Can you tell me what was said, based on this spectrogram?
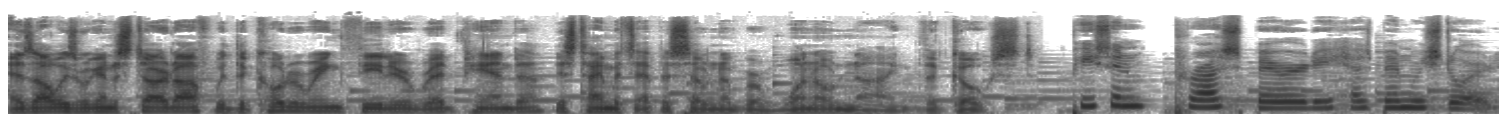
as always, we're going to start off with Decoder Ring Theater Red Panda. This time it's episode number 109 The Ghost. Peace and prosperity has been restored,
